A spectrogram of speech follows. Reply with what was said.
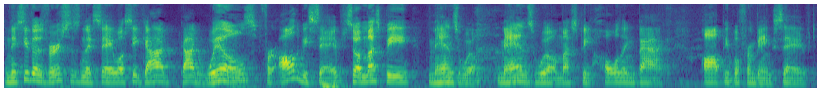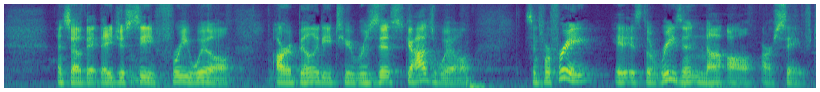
And they see those verses and they say, well, see, God, God wills for all to be saved, so it must be man's will. Man's will must be holding back all people from being saved. And so they, they just see free will, our ability to resist God's will, since we're free, is the reason not all are saved.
